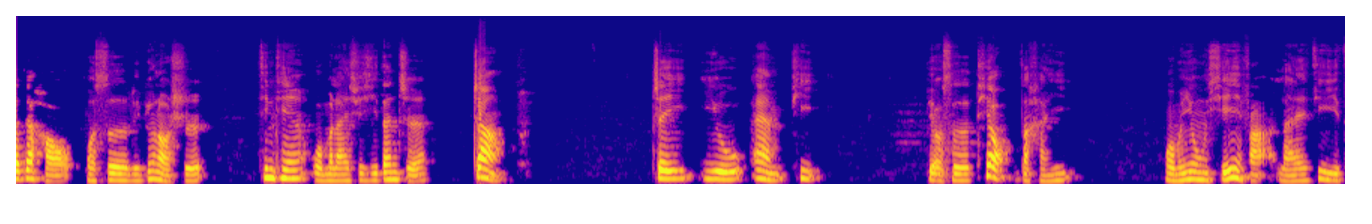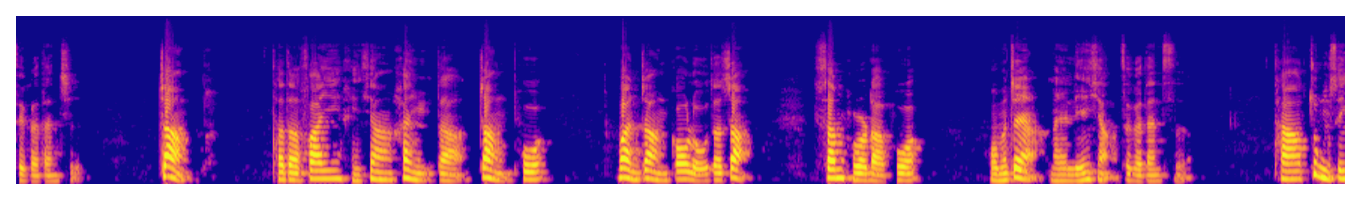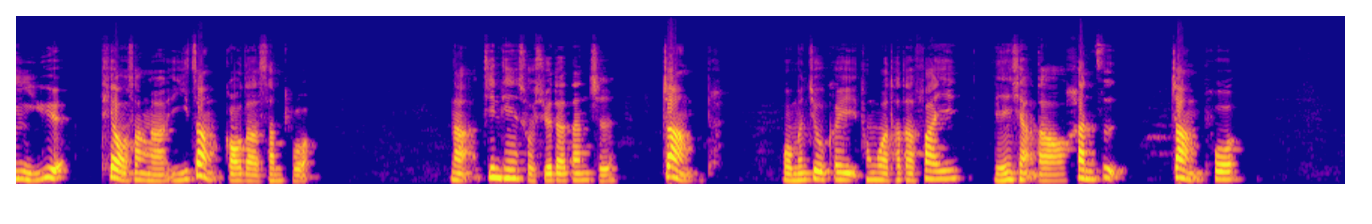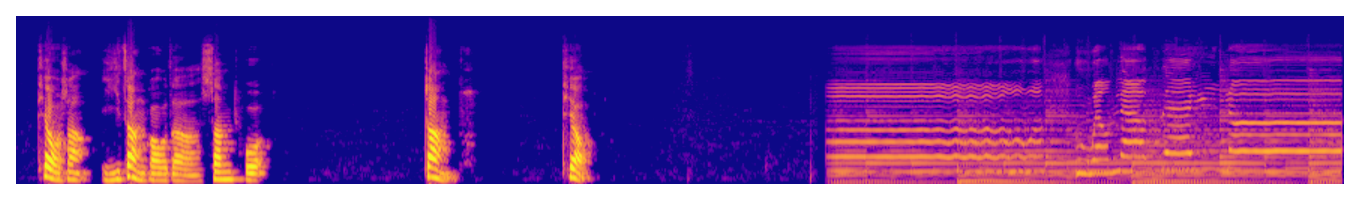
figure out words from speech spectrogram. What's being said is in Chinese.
大家好，我是吕冰老师。今天我们来学习单词 jump，j u m p，表示跳的含义。我们用谐音法来记忆这个单词 jump，它的发音很像汉语的丈坡，万丈高楼的丈，山坡的坡。我们这样来联想这个单词，他纵身一跃，跳上了一丈高的山坡。那今天所学的单词 jump，我们就可以通过它的发音联想到汉字丈坡，跳上一丈高的山坡。jump，跳。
